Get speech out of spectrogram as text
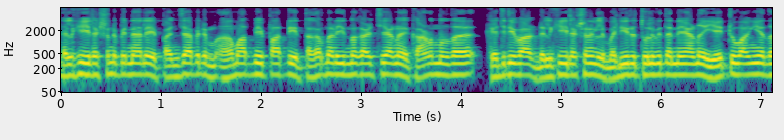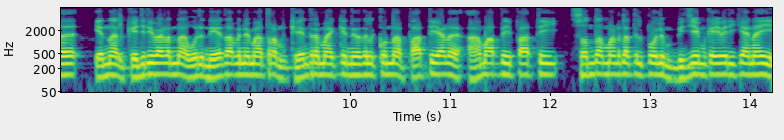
ഡൽഹി ഇലക്ഷന് പിന്നാലെ പഞ്ചാബിലും ആം ആദ്മി പാർട്ടി തകർന്നടിയുന്ന കാഴ്ചയാണ് കാണുന്നത്. കെജ്രിവാൾ ഡൽഹി ഇലക്ഷനിൽ വലിയൊരു തോൽവി തന്നെയാണ് ഏറ്റുവാങ്ങിയത്. എന്നാൽ കെജ്രിവാൾ എന്ന ഒരു നേതാവിനെ മാത്രം കേന്ദ്രമാക്കി നിലനിൽക്കുന്ന പാർട്ടിയാണ് ആം ആദ്മി പാർട്ടി. സ്വന്തം മണ്ഡലത്തിൽ പോലും വിജയം കൈവരിക്കാനായി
